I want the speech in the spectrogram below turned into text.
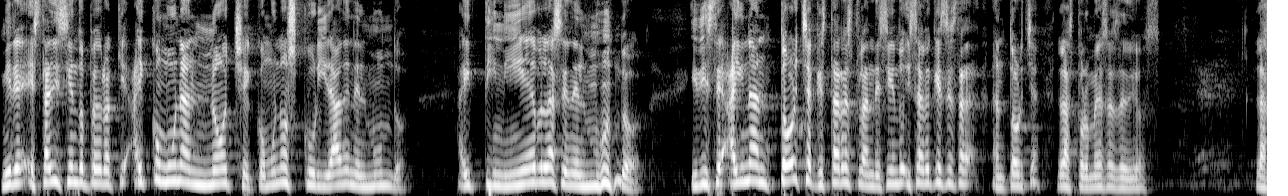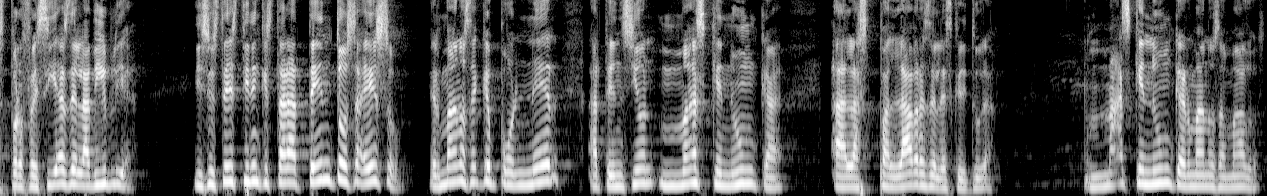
Mire, está diciendo Pedro aquí, hay como una noche, como una oscuridad en el mundo, hay tinieblas en el mundo. Y dice, hay una antorcha que está resplandeciendo. ¿Y sabe qué es esta antorcha? Las promesas de Dios. Las profecías de la Biblia. Y si ustedes tienen que estar atentos a eso. Hermanos, hay que poner atención más que nunca a las palabras de la Escritura. Más que nunca, hermanos amados.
